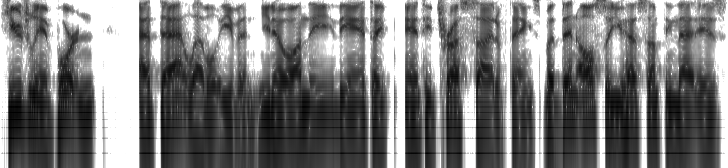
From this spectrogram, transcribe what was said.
hugely important at that level even you know on the the anti antitrust side of things but then also you have something that is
